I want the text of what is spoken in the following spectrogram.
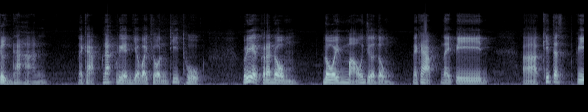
กึ่งทหารนะครับนักเรียนเยาวชนที่ถูกเรียกระดมโดยเหมาเจ๋อตงนะครับในปีคิดปี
